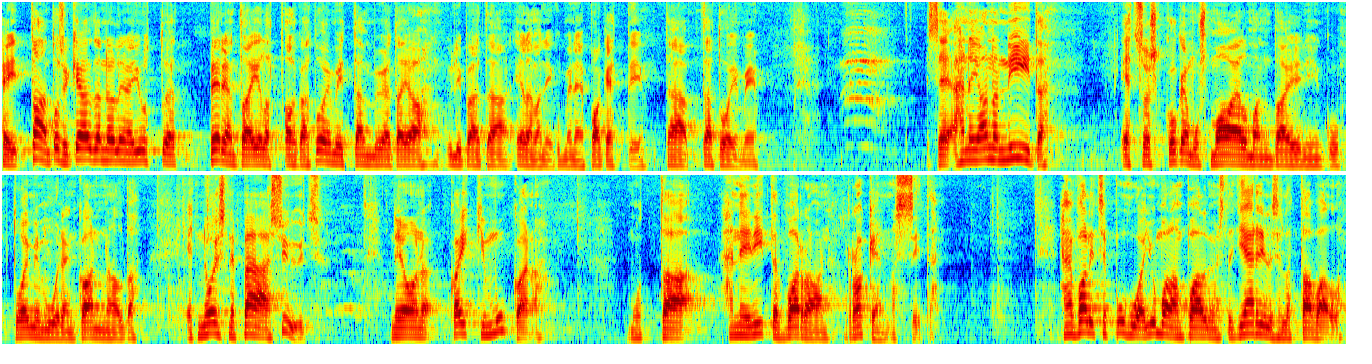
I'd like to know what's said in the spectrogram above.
hei, tämä on tosi käytännöllinen juttu, että perjantai-illat alkaa toimia tämän myötä ja ylipäätään elämä niin kuin menee pakettiin. Tämä, tämä toimii. Se, hän ei anna niitä, että se olisi kokemus maailman tai niin kuin toimivuuden kannalta, että ne olisi ne pääsyyt. Ne on kaikki mukana, mutta hän ei niiden varaan rakenna sitä. Hän valitsi puhua Jumalan palvelusta järjellisellä tavalla.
